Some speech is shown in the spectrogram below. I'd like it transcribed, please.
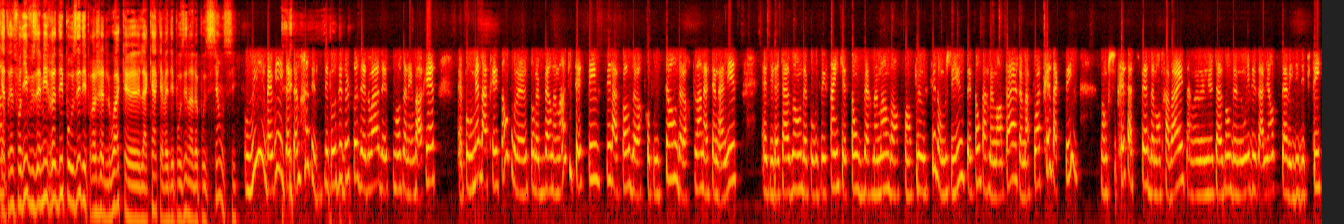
Catherine Fournier, vous aimez redéposer des projets de loi que la CAQ avait déposés dans l'opposition aussi? Oui, ben oui, exactement. J'ai déposé deux projets de loi de Simon Jolin Barrette pour mettre la pression sur le, sur le gouvernement, puis tester aussi la force de leurs propositions, de leur plan nationaliste. Euh, j'ai eu l'occasion de poser cinq questions au gouvernement dans ce sens-là aussi. Donc, j'ai eu une session parlementaire, ma foi, très active. Donc, je suis très satisfaite de mon travail. Ça m'a donné l'occasion de nouer des alliances avec des députés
